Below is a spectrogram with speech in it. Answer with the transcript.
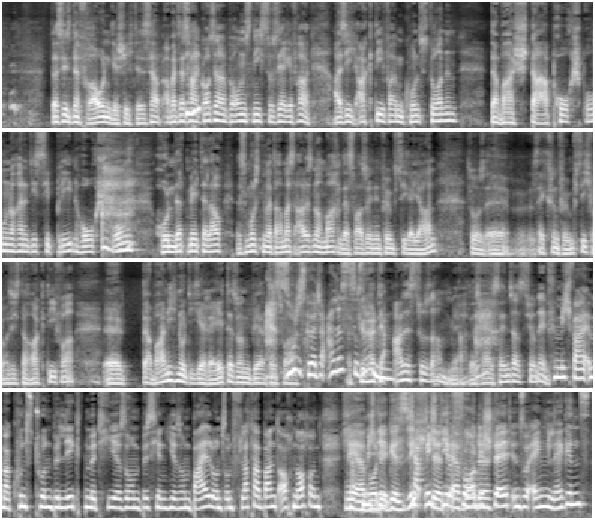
das ist eine Frauengeschichte. Aber das war Gott sei Dank bei uns nicht so sehr gefragt. Als ich aktiv war im Kunstturnen, da war Stabhochsprung noch eine Disziplin, Hochsprung, 100 Meter Lauf. Das mussten wir damals alles noch machen. Das war so in den 50er Jahren, so äh, 56, als ich da aktiv war. Äh, da war nicht nur die Geräte, sondern wer, das Ach so, war, das gehörte alles das zusammen. gehörte alles zusammen. Ja, das war sensationell. Für mich war immer Kunstturnen belegt mit hier so ein bisschen hier so ein Ball und so ein Flatterband auch noch und ich Nee, hab er mich wurde dir, ich habe mich dir er wurde- vorgestellt in so engen Leggings.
